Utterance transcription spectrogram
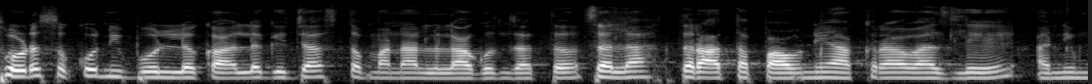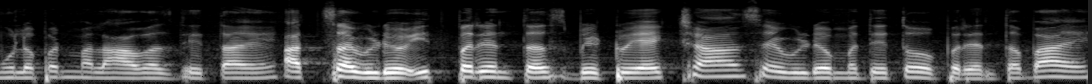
थोडंसं कोणी बोललं का लगेच जास्त मनाला लागून जातं. चला तर आता पावणे अकरा वाजले आणि मुलं पण मला आवाज देत आहे. आजचा व्हिडिओ इथपर्यंतच भेटूया. एक छानसा व्हिडिओमध्ये तोपर्यंत बाय.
